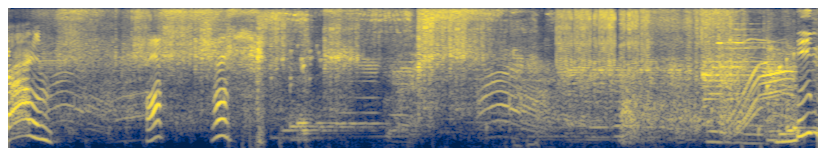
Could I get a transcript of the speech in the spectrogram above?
ยาวช็อตช็อตบึ้ม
